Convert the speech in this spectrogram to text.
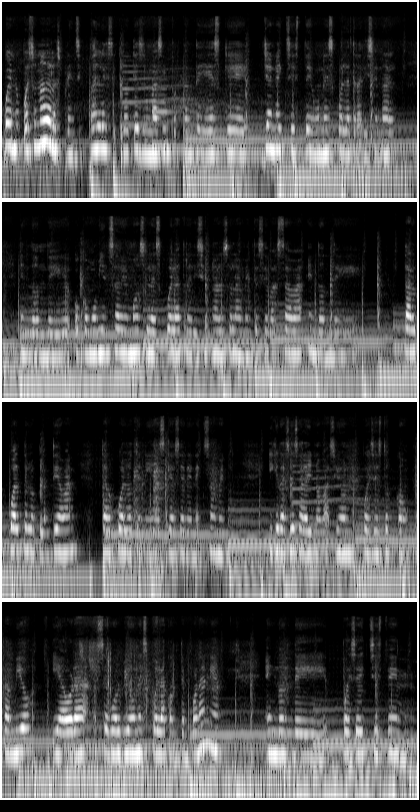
Bueno, pues uno de los principales y creo que es el más importante es que ya no existe una escuela tradicional en donde, o como bien sabemos, la escuela tradicional solamente se basaba en donde tal cual te lo planteaban, tal cual lo tenías que hacer en examen. Y gracias a la innovación, pues esto cambió y ahora se volvió una escuela contemporánea en donde pues existen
